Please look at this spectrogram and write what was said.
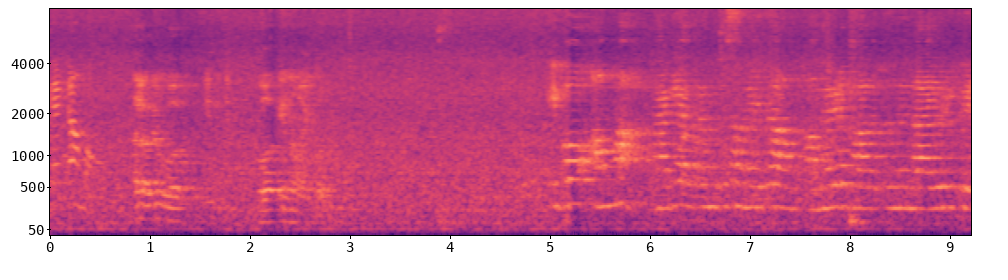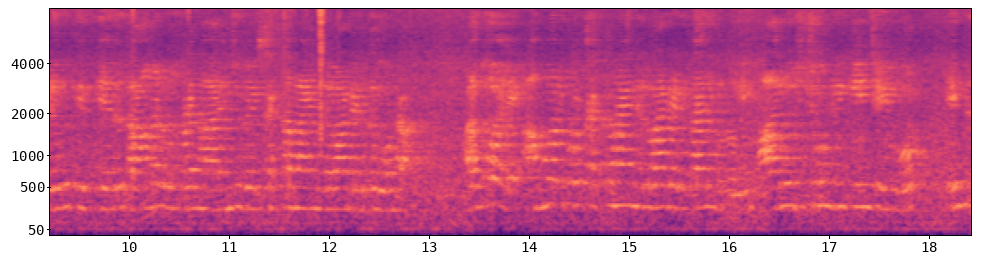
കേൾക്കാമോ അല്ല ഒരു. ഇപ്പോ അമ്മ നടി ആക്രമിച്ച സമയത്ത് അമ്മയുടെ ഭാഗത്ത് നിന്നായ ഒരു പിഴവ് തിരുത്തിയത് താങ്കൾ ഉൾപ്പെടെ നാലഞ്ചു പേർ ശക്തമായ നിലപാടെടുത്തുകൊണ്ടാണ് അതുപോലെ അമ്മ ഇപ്പോൾ ശക്തമായ നിലപാട് നിലപാടെടുക്കാതിരിക്കുകയും ആലോചിച്ചുകൊണ്ടിരിക്കുകയും ചെയ്യുമ്പോൾ എന്ത്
